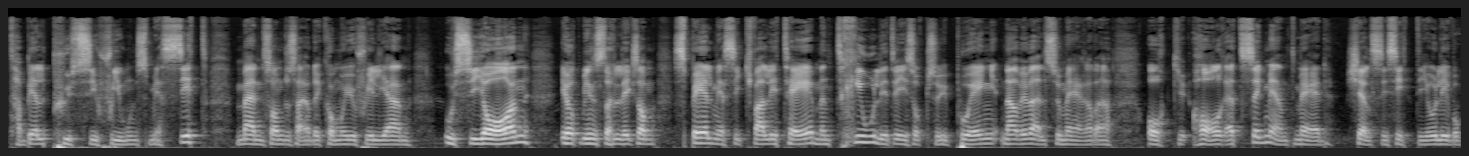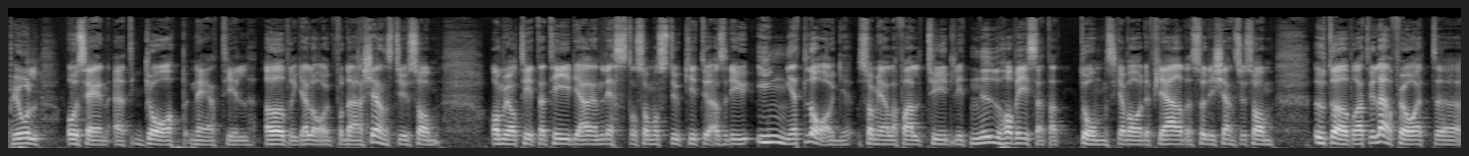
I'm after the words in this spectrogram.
tabellpositionsmässigt. Men som du säger, det kommer ju skilja en ocean i åtminstone liksom spelmässig kvalitet men troligtvis också i poäng när vi väl summerar det och har ett segment med Chelsea City och Liverpool och sen ett gap ner till övriga lag för där känns det ju som om jag tittar tidigare, en Leicester som har stuckit, alltså det är ju inget lag som i alla fall tydligt nu har visat att de ska vara det fjärde, så det känns ju som, utöver att vi lär få ett, eh,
